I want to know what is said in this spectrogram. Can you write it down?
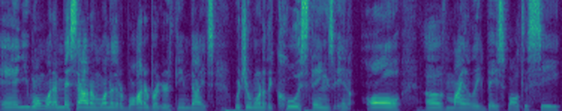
And you won't want to miss out on one of their Whataburger themed nights, which are one of the coolest things in all of minor league baseball to see.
